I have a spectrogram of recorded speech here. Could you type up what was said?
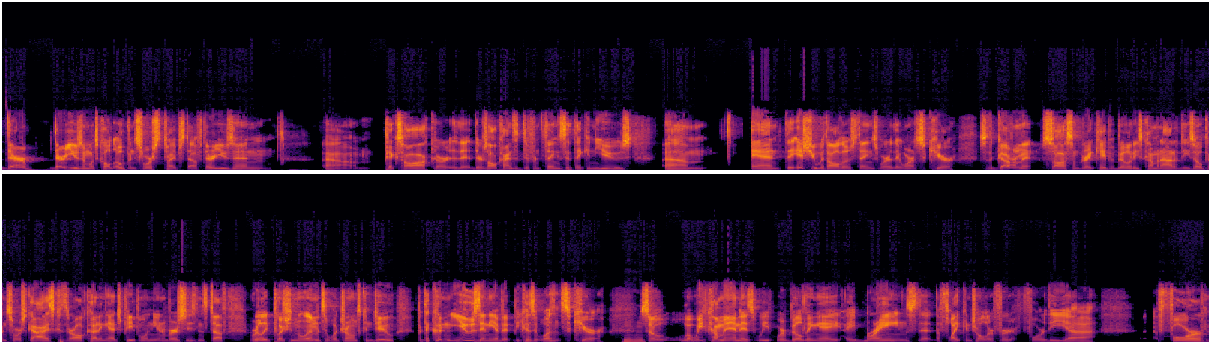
they're they're using what's called open source type stuff. They're using um, Pixhawk, or th- there's all kinds of different things that they can use. Um, and the issue with all those things were they weren't secure. So the government saw some great capabilities coming out of these open source guys because they're all cutting edge people in universities and stuff, really pushing the limits of what drones can do. But they couldn't use any of it because it wasn't secure. Mhm. So what we've come in is we we're building a a brains the the flight controller for for the uh, for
